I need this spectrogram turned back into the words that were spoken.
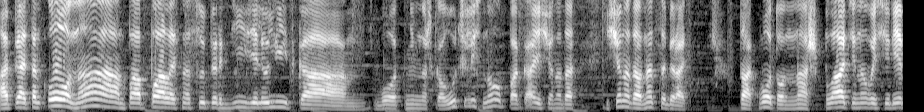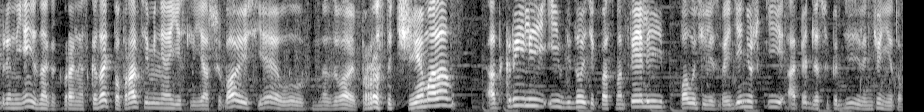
Опять танк. О, нам попалась на супер дизель улитка. Вот, немножко улучшились, но пока еще надо, еще надо, надо собирать. Так, вот он наш платиновый, серебряный. Я не знаю, как правильно сказать. Поправьте меня, если я ошибаюсь. Я его называю просто чемодан. Открыли и видосик посмотрели. Получили свои денежки. Опять для супер дизеля ничего нету.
